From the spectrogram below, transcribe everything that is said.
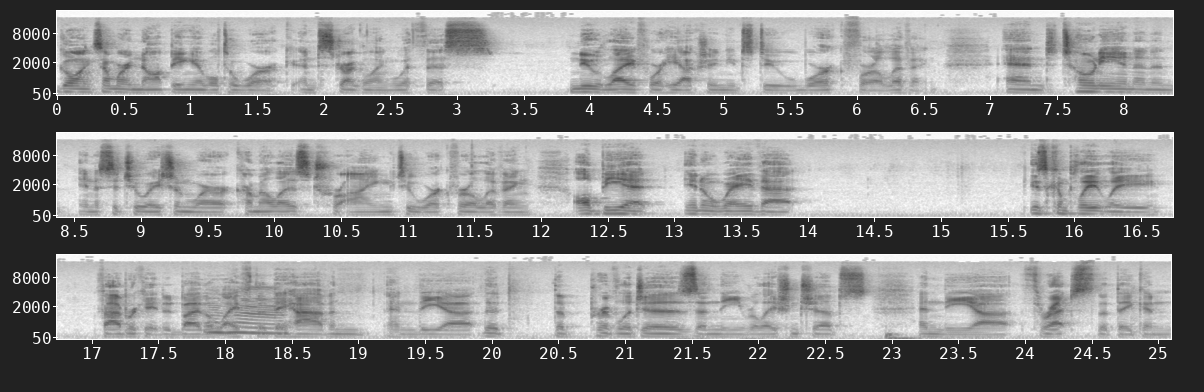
going somewhere and not being able to work and struggling with this new life where he actually needs to work for a living. And Tony in an, in a situation where Carmela is trying to work for a living, albeit in a way that is completely fabricated by the life that they have and and the uh, the the privileges and the relationships and the uh, threats that they can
